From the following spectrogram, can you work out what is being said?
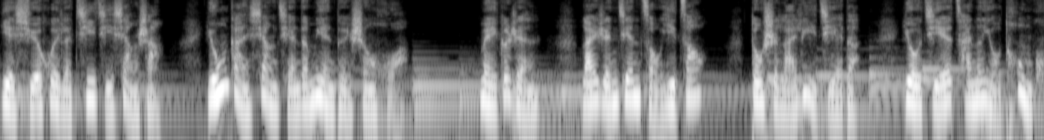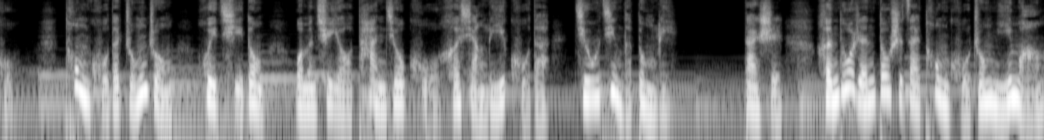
也学会了积极向上、勇敢向前的面对生活。每个人来人间走一遭，都是来历劫的，有劫才能有痛苦。痛苦的种种会启动我们去有探究苦和想离苦的究竟的动力，但是很多人都是在痛苦中迷茫，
